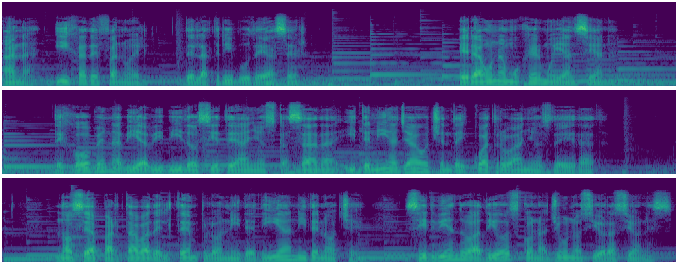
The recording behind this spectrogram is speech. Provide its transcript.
Ana, hija de Fanuel, de la tribu de Aser era una mujer muy anciana. De joven había vivido siete años casada y tenía ya 84 años de edad. No se apartaba del templo ni de día ni de noche, sirviendo a Dios con ayunos y oraciones.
